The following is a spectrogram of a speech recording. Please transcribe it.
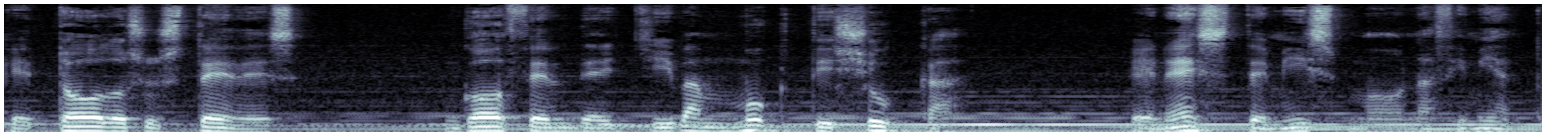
Que todos ustedes gocen de Jivan Mukti Shuka en este mismo nacimiento.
